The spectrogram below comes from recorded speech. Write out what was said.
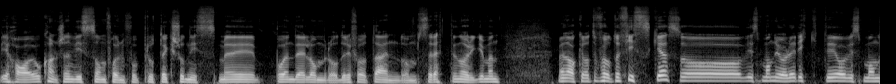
Vi har jo kanskje en viss sånn form for proteksjonisme på en del områder i forhold til eiendomsrett i Norge, men men akkurat i forhold til fiske, så hvis man gjør det riktig, og hvis man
